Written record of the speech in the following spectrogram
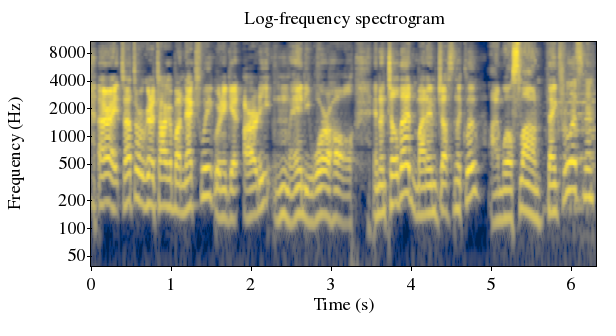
All right, so that's what we're going to talk about next week. We're going to get Artie, mm, Andy Warhol, and until then, my name's Justin Decloux. I'm Will Sloan. Thanks for listening.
